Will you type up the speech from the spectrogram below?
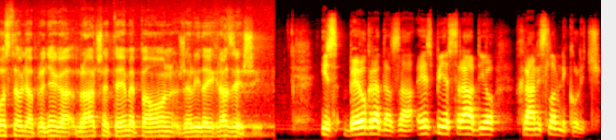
postavlja pred njega mračne teme, pa on želi da ih razreši. Iz Beograda za SBS radio Hranislav Nikolić.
